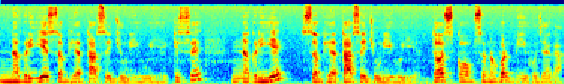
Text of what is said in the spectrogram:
नगरीय सभ्यता से जुड़ी हुई है। किससे? नगरीय सभ्यता से जुड़ी हुई है। दस का ऑप्शन नंबर बी हो जाएगा।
